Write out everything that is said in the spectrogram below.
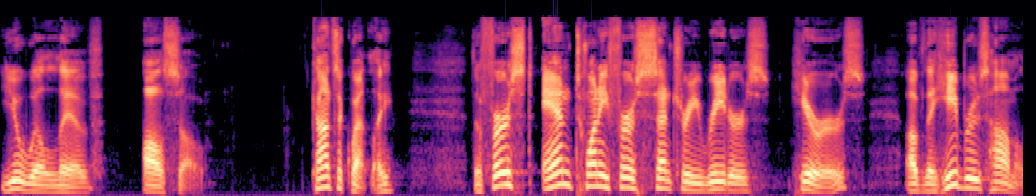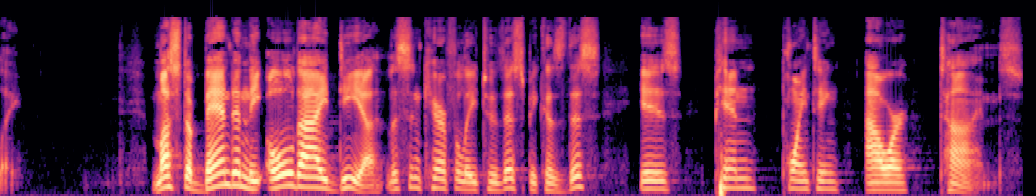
you will live also. Consequently, the first and 21st century readers, hearers of the Hebrews homily must abandon the old idea. Listen carefully to this because this is pinpointing our times.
